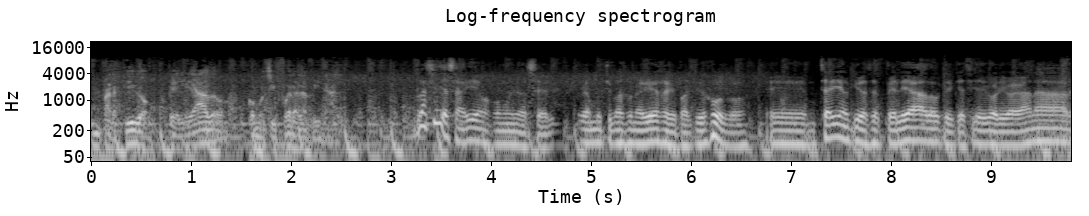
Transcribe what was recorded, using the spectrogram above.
Un partido peleado como si fuera la final. Brasil ya sabíamos cómo iba a ser. Era mucho más una guerra que partido de fútbol. Eh, sabíamos que iba a ser peleado, que el que hacía el gol iba a ganar.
